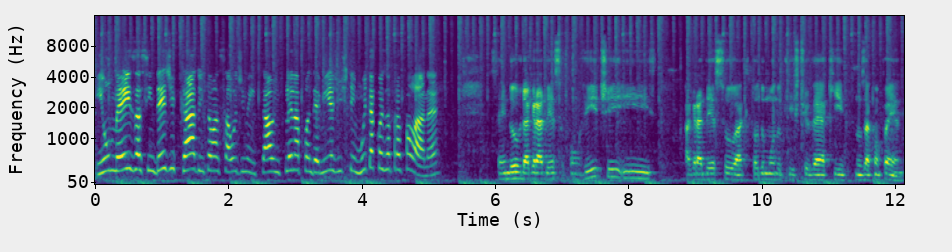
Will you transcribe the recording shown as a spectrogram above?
E um mês assim dedicado então à saúde mental em plena pandemia, a gente tem muita coisa para falar, né? Sem dúvida, agradeço o convite e agradeço a todo mundo que estiver aqui nos acompanhando.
